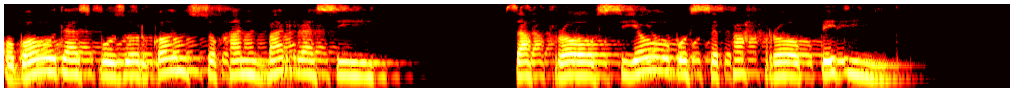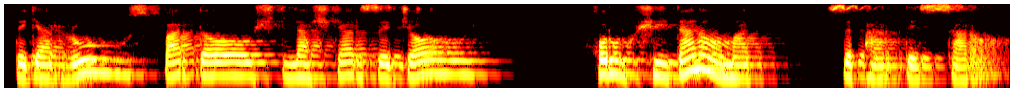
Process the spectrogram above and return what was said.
قباد از بزرگان سخن بررسید. ز افراسیاب و سپه را بدید. دگر روز برداشت لشکر ز جای. خروشیدن آمد ز پرده سرای.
